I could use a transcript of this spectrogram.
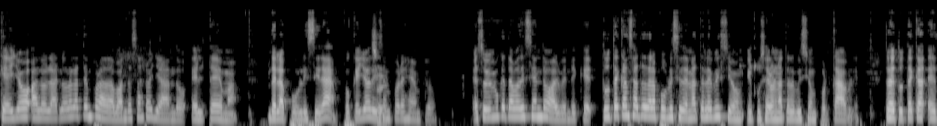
que ellos a lo largo de la temporada van desarrollando el tema de la publicidad. Porque ellos Sí. dicen, por ejemplo, eso mismo que estaba diciendo Alvin, de que tú te cansaste de la publicidad en la televisión y pusieron la televisión por cable. Entonces tú te eh,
